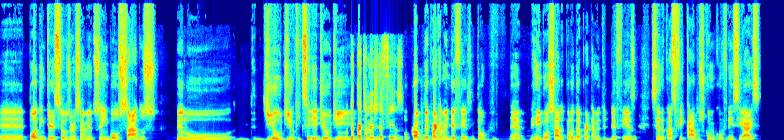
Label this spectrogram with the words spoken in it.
É, podem ter seus orçamentos reembolsados pelo DOD. O que, que seria DOD? O Departamento de Defesa. o próprio Departamento de Defesa. Então, né, reembolsado pelo Departamento de Defesa, sendo classificados como confidenciais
